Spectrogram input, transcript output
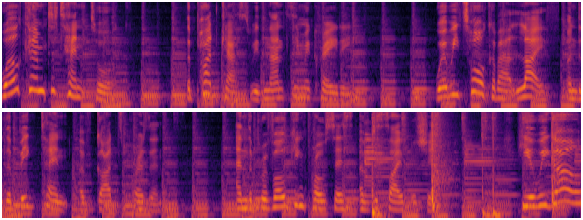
Welcome to Tent Talk, the podcast with Nancy McCready, where we talk about life under the big tent of God's presence and the provoking process of discipleship. Here we go.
